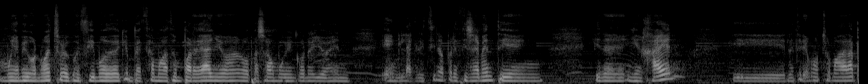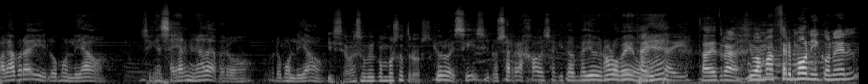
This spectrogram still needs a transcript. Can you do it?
muy amigos nuestros, que coincidimos desde que empezamos hace un par de años, lo pasamos muy bien con ellos en, en La Cristina precisamente y en, y en, y en Jaén, y le teníamos tomada la palabra y lo hemos liado, sin ensayar ni nada, pero lo hemos liado. ¿Y se va a subir con vosotros? Yo creo que sí, si no se ha rajado, se ha quitado en medio, yo no lo veo, Está ahí, ¿eh? está ahí. Está detrás. Si vamos a hacer money con él.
